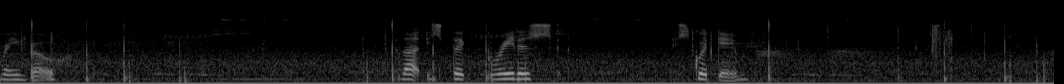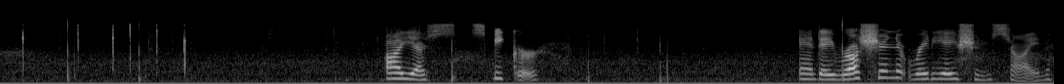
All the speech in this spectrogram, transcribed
rainbow. That is the greatest Squid Game. Ah yes, speaker. And a Russian radiation sign.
